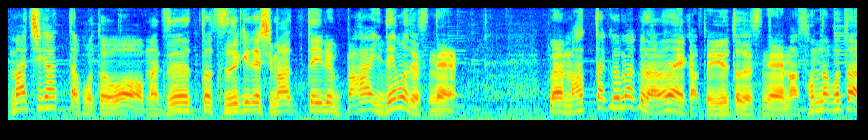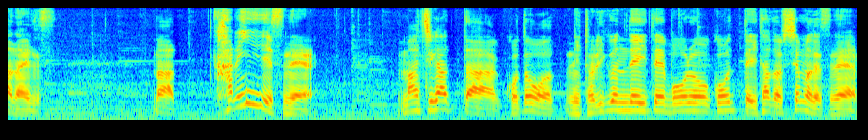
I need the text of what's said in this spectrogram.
間違ったことを、ま、ずっと続けてしまっている場合でもですねこれは全くうまくならないかというとですねまあそんなことはないです。まあ仮にですね間違ったことをに取り組んでいてボールをこう打っていたとしてもですね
